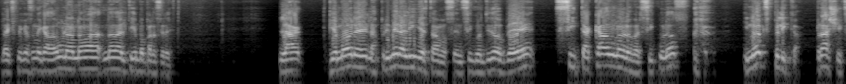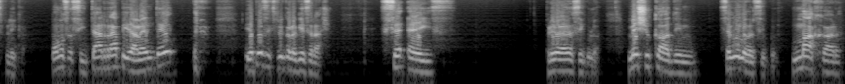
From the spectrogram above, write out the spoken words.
la explicación de cada uno, no, da el tiempo para hacer esto. La Gemore, las primeras líneas estamos en 52b, cita cada uno de los versículos y no explica. Rashi explica. Vamos a citar rápidamente y después explico lo que dice Rashi. Seis, primer versículo. Meshukodim, segundo versículo. Mahar.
